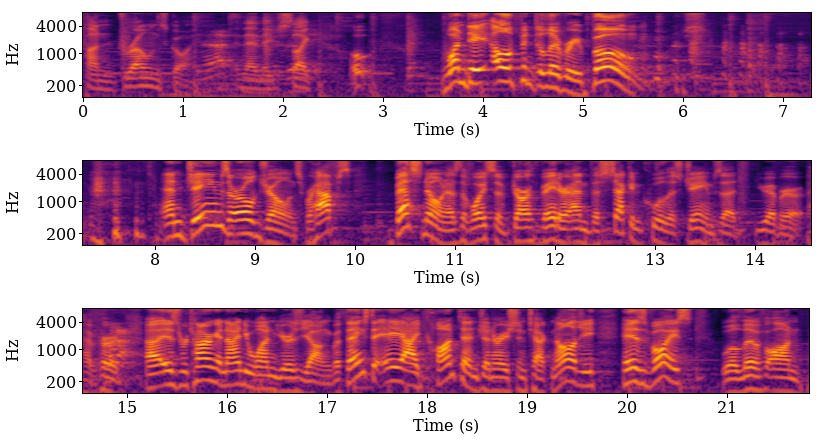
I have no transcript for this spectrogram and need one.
ton drones going. That's and then they just really- like, oh, one day elephant delivery, boom! and James Earl Jones, perhaps best known as the voice of Darth Vader and the second coolest James that you ever have heard, uh, is retiring at 91 years young. But thanks to AI content generation technology, his voice will live on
